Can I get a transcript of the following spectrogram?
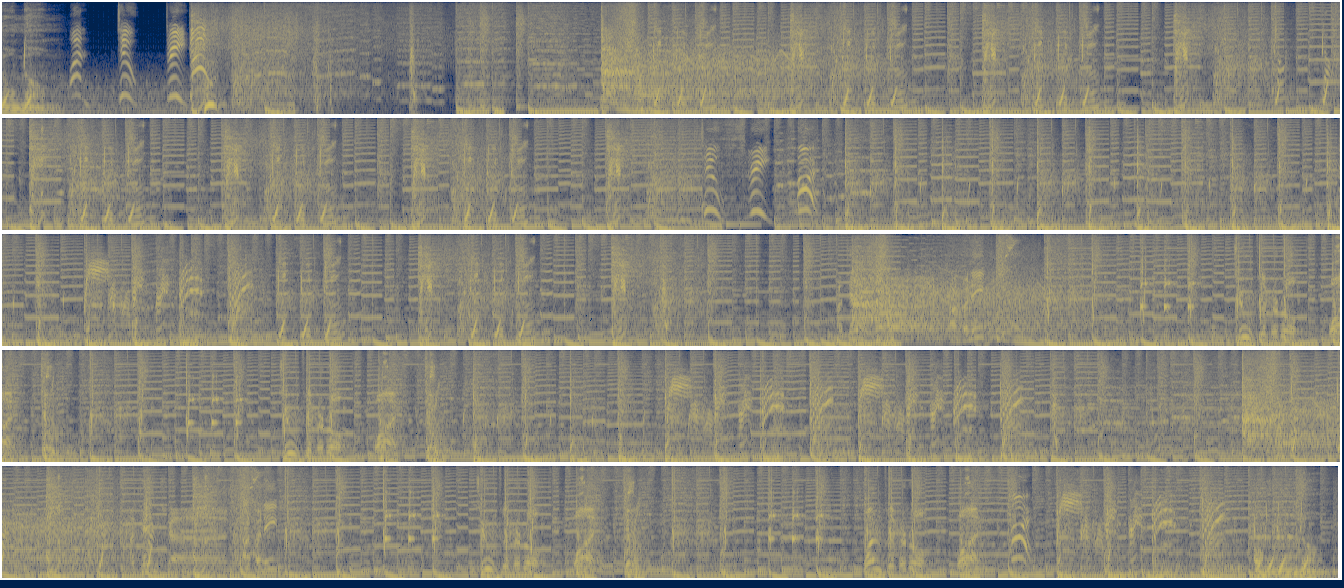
nom nom. One, two, three, go! Attention! Company! Two flipper roll. One, two. Two flipper roll. One, two. Two flipper roll. One, two. One flipper roll. One. Go.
